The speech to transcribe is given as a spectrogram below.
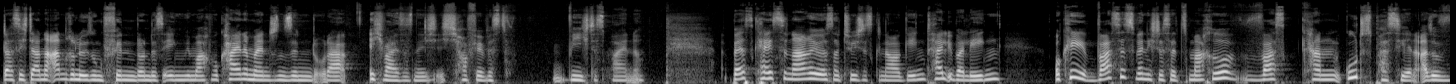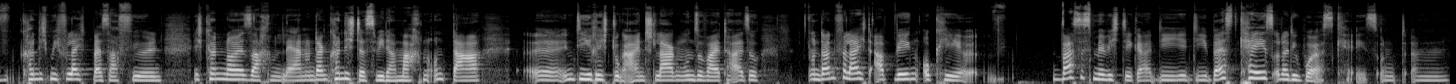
dass ich da eine andere Lösung finde und es irgendwie mache, wo keine Menschen sind oder ich weiß es nicht. Ich hoffe, ihr wisst, wie ich das meine. Best-Case-Szenario ist natürlich das genaue Gegenteil. Überlegen, okay, was ist, wenn ich das jetzt mache? Was kann Gutes passieren? Also könnte ich mich vielleicht besser fühlen? Ich könnte neue Sachen lernen und dann könnte ich das wieder machen und da äh, in die Richtung einschlagen und so weiter. Also und dann vielleicht abwägen, okay, was ist mir wichtiger, die, die Best Case oder die Worst Case? Und ähm,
